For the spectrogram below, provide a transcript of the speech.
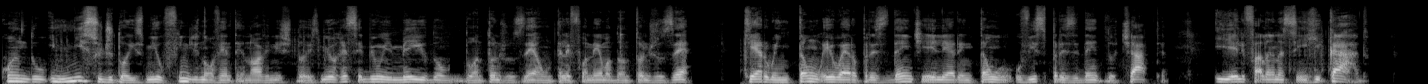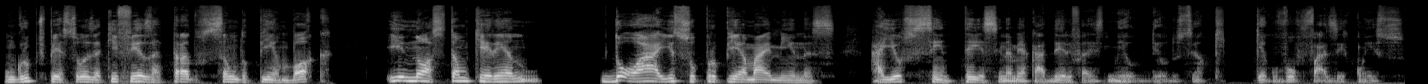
quando início de 2000, fim de 99, início de 2000, recebi um e-mail do, do Antônio José, um telefonema do Antônio José, que era o então, eu era o presidente, ele era então o vice-presidente do chapter, e ele falando assim, Ricardo, um grupo de pessoas aqui fez a tradução do PMBOK e nós estamos querendo doar isso para o PMI Minas. Aí eu sentei assim na minha cadeira e falei assim, meu Deus do céu, o que, que eu vou fazer com isso?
